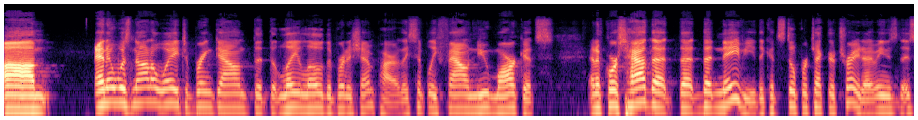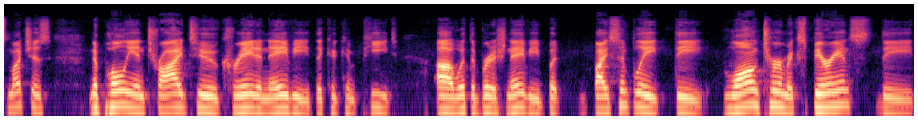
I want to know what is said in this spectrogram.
Um, and it was not a way to bring down the, the, lay low the British Empire. They simply found new markets, and of course had that that that navy that could still protect their trade. I mean, as, as much as Napoleon tried to create a navy that could compete uh, with the British Navy, but by simply the long-term experience, the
